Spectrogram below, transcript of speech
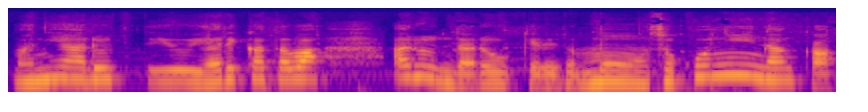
マニュアルっていうやり方はあるんだろうけれどもそこになんか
